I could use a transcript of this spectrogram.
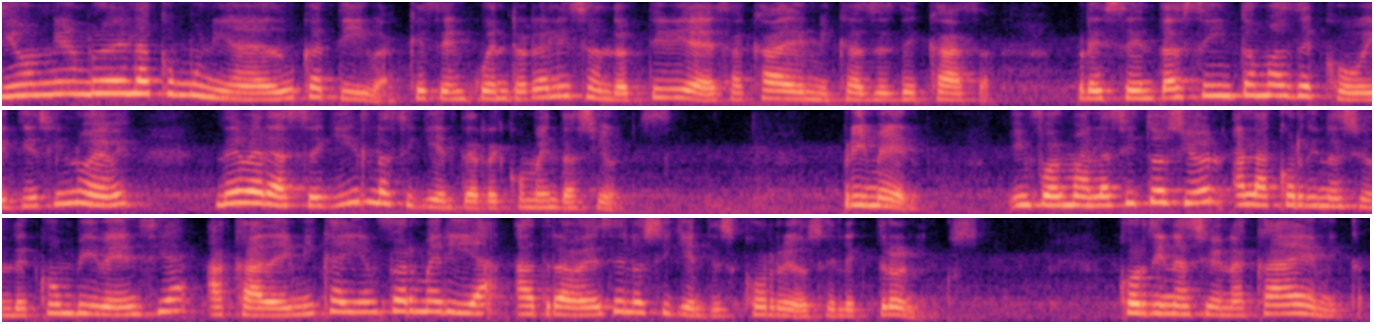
Si un miembro de la comunidad educativa que se encuentra realizando actividades académicas desde casa presenta síntomas de COVID-19, deberá seguir las siguientes recomendaciones. Primero, informar la situación a la Coordinación de Convivencia Académica y Enfermería a través de los siguientes correos electrónicos. Coordinación Académica,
